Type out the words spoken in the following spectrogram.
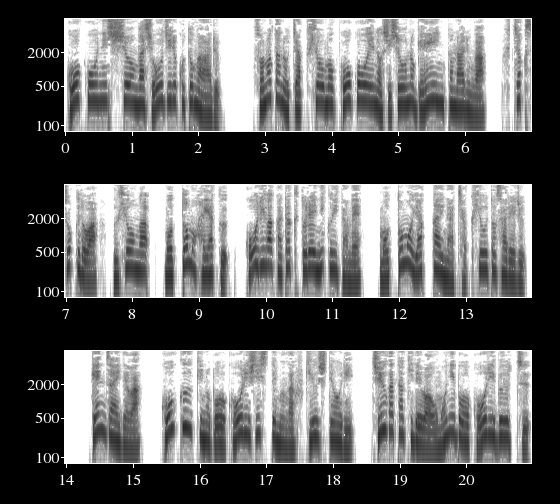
航行に支障が生じることがある。その他の着氷も航行への支障の原因となるが、付着速度は、雨氷が最も速く、氷が硬く取れにくいため、最も厄介な着氷とされる。現在では、航空機の棒氷システムが普及しており、中型機では主に棒氷ブーツ、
